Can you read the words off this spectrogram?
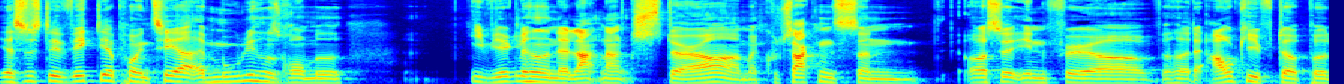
jeg synes, det er vigtigt at pointere, at mulighedsrummet i virkeligheden er langt, langt større. Man kunne sagtens sådan også indføre hvad hedder det, afgifter på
